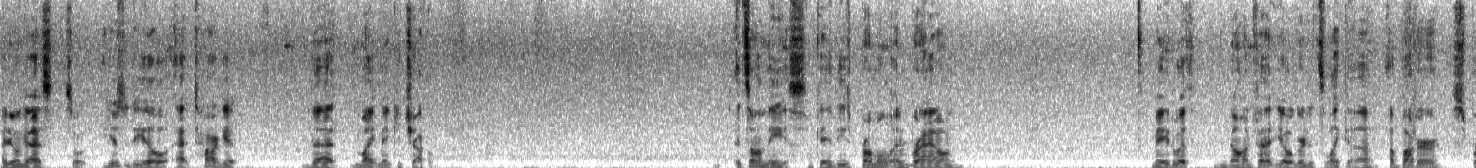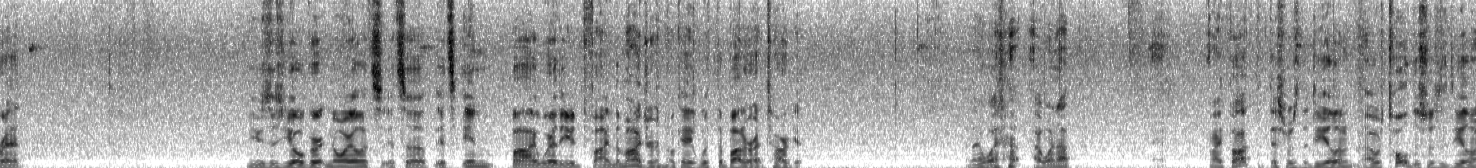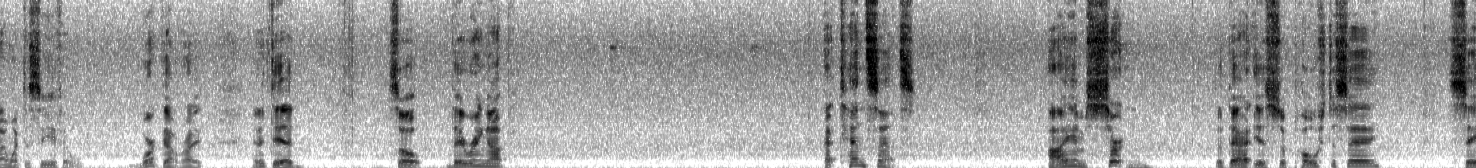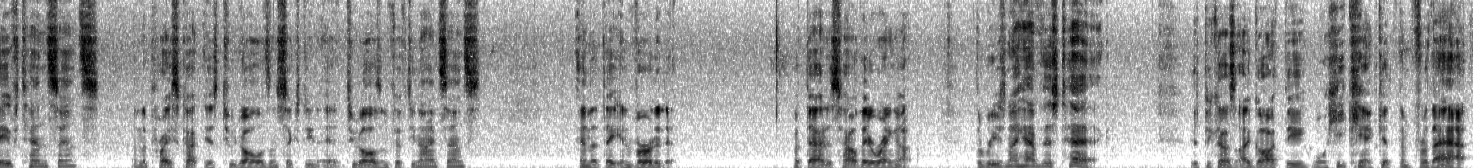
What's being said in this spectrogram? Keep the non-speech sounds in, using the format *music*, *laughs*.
How you doing, guys? So here's a deal at Target that might make you chuckle. It's on these, okay? These Brummel and Brown, made with non-fat yogurt. It's like a, a butter spread. Uses yogurt and oil. It's it's a it's in by where you'd find the margarine, okay, with the butter at Target. And I went *laughs* I went up and I thought that this was the deal, and I was told this was the deal, and I went to see if it worked out right, and it did. So they ring up at 10 cents. I am certain that that is supposed to say save 10 cents and the price cut is $2.60 eh, $2.59 and that they inverted it. But that is how they ring up. The reason I have this tag is because I got the, well, he can't get them for that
